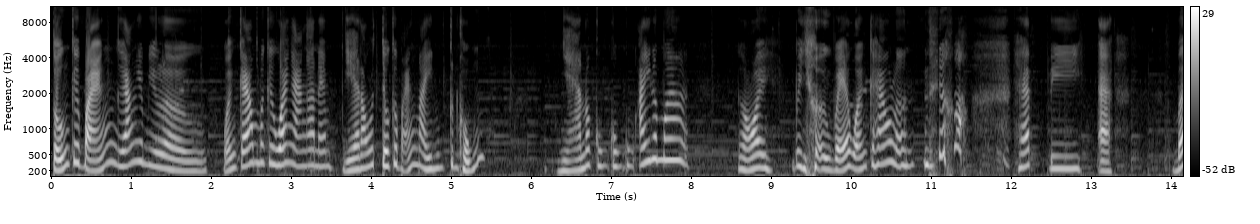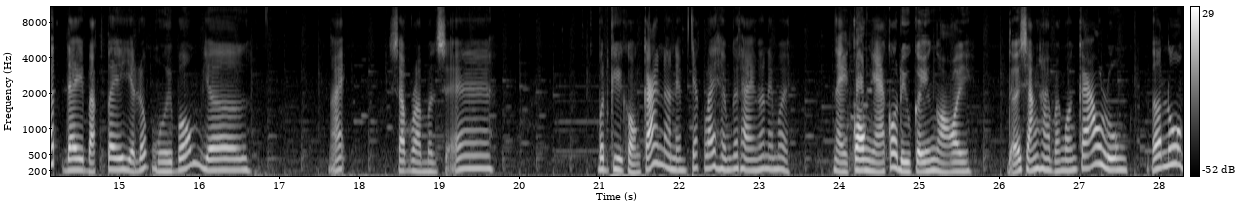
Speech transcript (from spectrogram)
tưởng cái bảng gắn giống như là quảng cáo mấy cái quán ăn anh em. Về đâu cho cái bảng này kinh khủng. Nhà nó cũng cũng cũng ấy lắm á. Rồi, bây giờ vẽ quảng cáo lên. Happy à birthday party vào lúc 14 giờ. Đấy, xong rồi mình sẽ, bên kia còn cái nữa anh em, chắc lấy thêm cái thang đó anh em ơi. Này, con nhà có điều kiện ngồi để sẵn hai bản quảng cáo luôn. Lên luôn.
